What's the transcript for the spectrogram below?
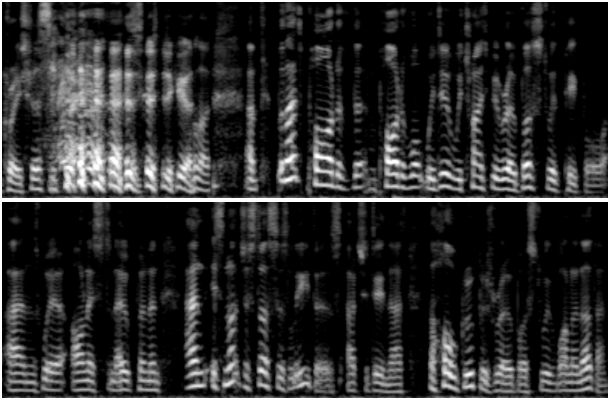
gracious. Um, but that's part of the part of what we do. We try to be robust with people and we're honest and open and and it's not just us as leaders actually doing that. The whole group is robust with one another.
